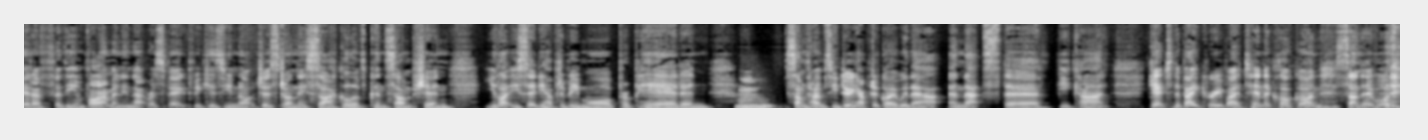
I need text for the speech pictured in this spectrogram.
better for the environment in that respect because you're not just on this cycle of consumption. You, like you said, you have to be more prepared, and mm. sometimes you do have to go without. And that's the you can't get to the bakery by ten o'clock on Sunday morning.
